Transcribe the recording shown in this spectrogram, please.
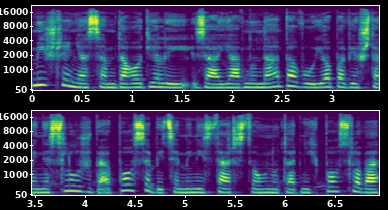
Mišljenja sam da odjeli za javnu nabavu i obavještajne službe, a posebice Ministarstvo unutarnjih poslova,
